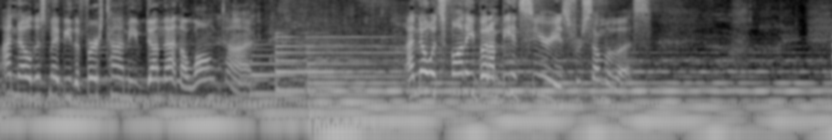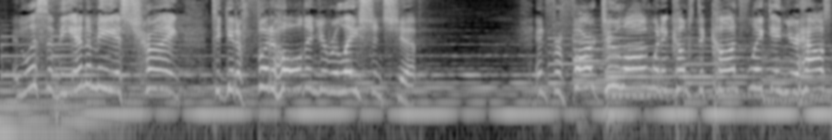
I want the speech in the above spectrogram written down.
I know this may be the first time you've done that in a long time. I know it's funny, but I'm being serious for some of us. And listen, the enemy is trying to get a foothold in your relationship. And for far too long, when it comes to conflict in your house,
